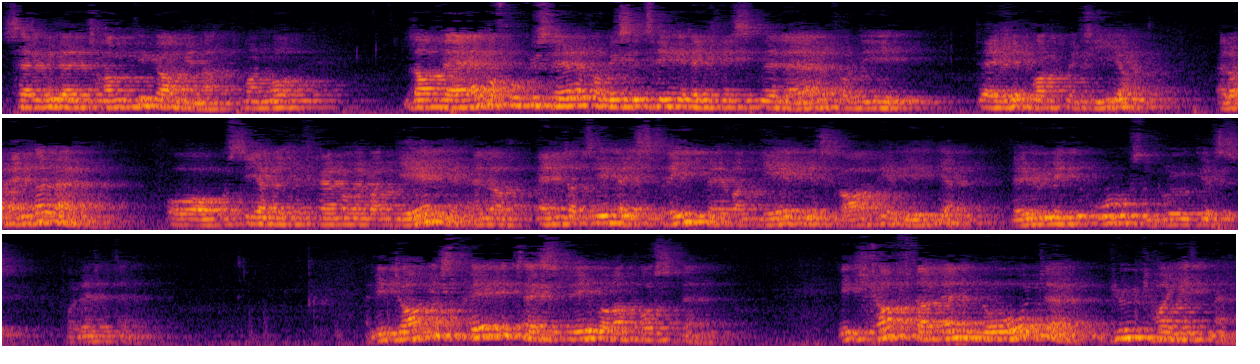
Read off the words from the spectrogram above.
Selve den tankegangen at man må la være å fokusere på visse ting i den kristne lære fordi det er ikke i pakt med tida. Eller enda verre å si at det ikke fremmer evangeliet, eller endatil er i strid med evangeliets varige vilje. Det er ulike ord som brukes for dette. Men i dagens prekentekst skriver apostelen i kraft av den nåde Gud har gitt meg,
